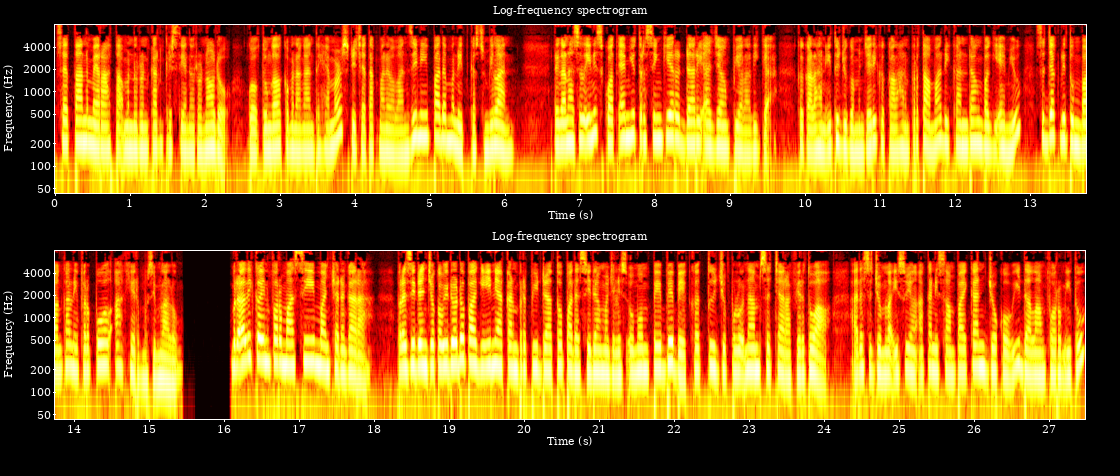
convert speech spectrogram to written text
setan merah tak menurunkan Cristiano Ronaldo. Gol tunggal kemenangan The Hammers dicetak Manuel Lanzini pada menit ke-9. Dengan hasil ini, skuad MU tersingkir dari ajang Piala Liga. Kekalahan itu juga menjadi kekalahan pertama di kandang bagi MU sejak ditumbangkan Liverpool akhir musim lalu. Beralih ke informasi mancanegara. Presiden Joko Widodo pagi ini akan berpidato pada sidang Majelis Umum PBB ke-76 secara virtual. Ada sejumlah isu yang akan disampaikan Jokowi dalam forum itu,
